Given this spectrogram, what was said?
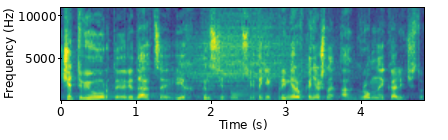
четвертая редакция их Конституции. И таких примеров, конечно, огромное количество.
